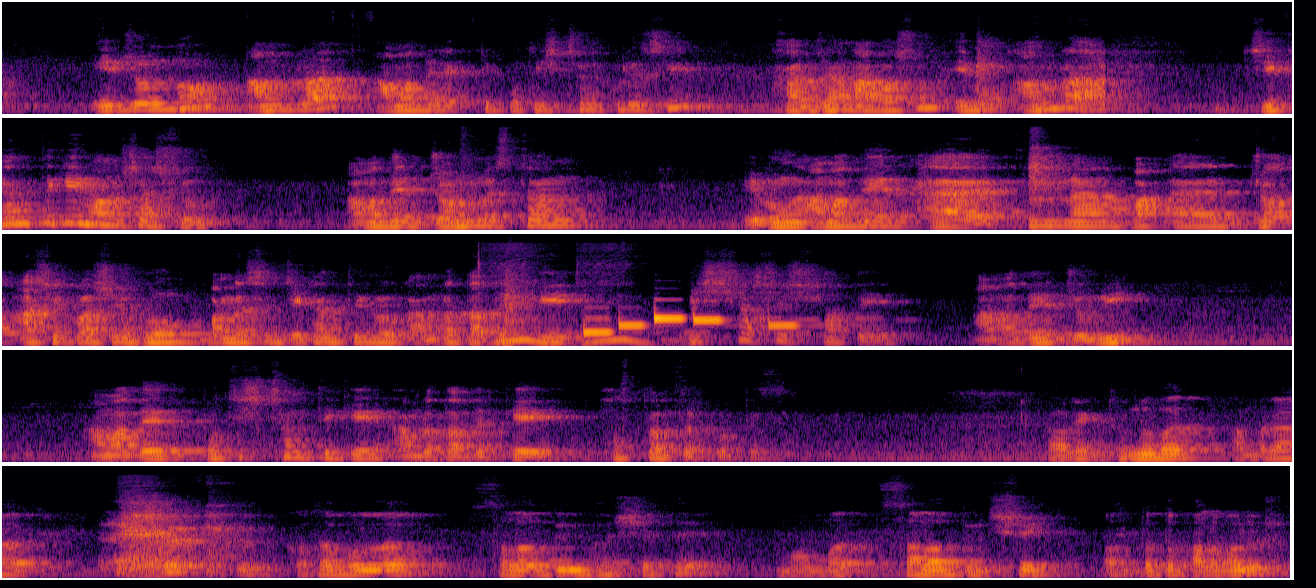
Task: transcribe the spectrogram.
এই জন্য আমরা আমাদের একটি প্রতিষ্ঠান খুলেছি খানজাহান আবাসন, এবং আমরা যেখান থেকেই মানুষ আসুক, আমাদের জন্মস্থান এবং আমাদের খুলনা আশেপাশে হোক, বাংলাদেশের যেখান থেকে হোক, আমরা তাদেরকে বিশ্বাসের সাথে আমাদের জমি, আমাদের প্রতিষ্ঠান থেকে আমরা তাদেরকে হস্তান্তর করতেছি। অনেক ধন্যবাদ। আমরা কথা বললাম সালাউদ্দিন ভাইয়ের সাথে। মোহাম্মদ সালাউদ্দিন শেখ অত্যন্ত ভালো মানুষ।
